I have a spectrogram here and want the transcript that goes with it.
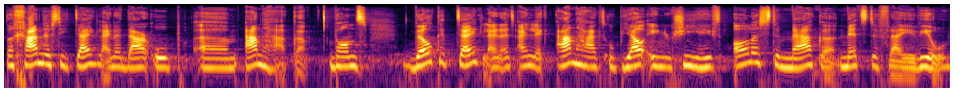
dan gaan dus die tijdlijnen daarop um, aanhaken. Want welke tijdlijn uiteindelijk aanhaakt op jouw energie heeft alles te maken met de vrije wil.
